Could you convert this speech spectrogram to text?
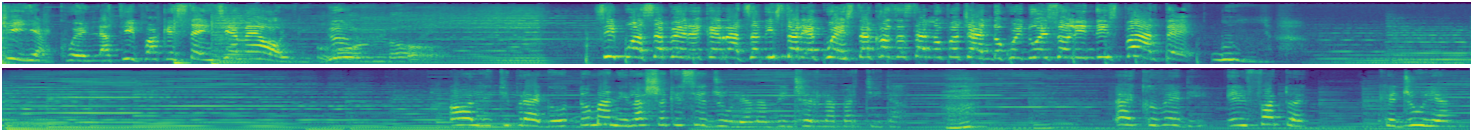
Chi è quella tipa che sta insieme a Olli? Oh no! Si può sapere che razza di storia è questa? Cosa stanno facendo quei due soli in disparte? Olli, ti prego, domani lascia che sia Julian a vincere la partita. Ecco, vedi, il fatto è che Julian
